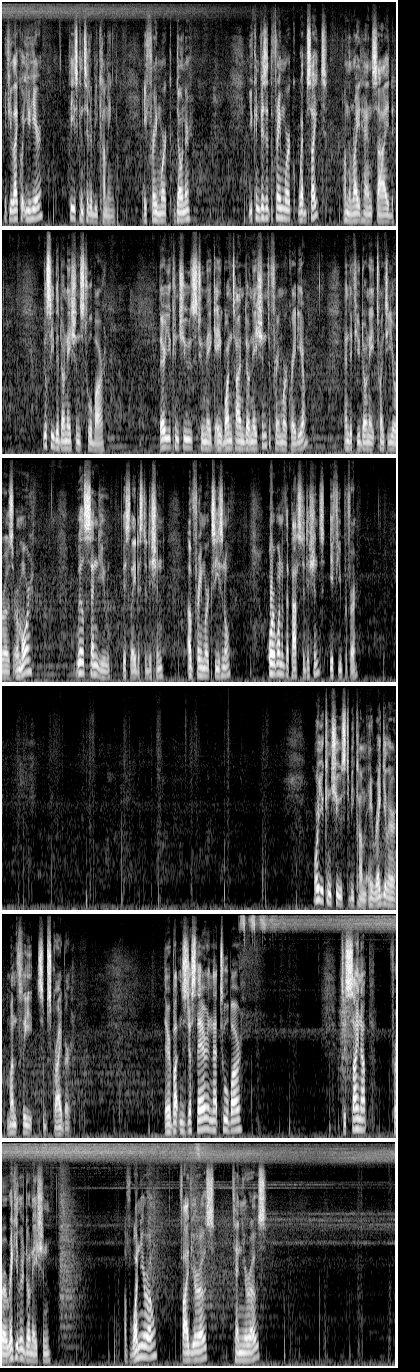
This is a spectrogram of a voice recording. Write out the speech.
If you like what you hear, please consider becoming a Framework donor. You can visit the Framework website on the right hand side. You'll see the donations toolbar. There you can choose to make a one time donation to Framework Radio. And if you donate 20 euros or more, we'll send you this latest edition of Framework Seasonal, or one of the past editions if you prefer. Or you can choose to become a regular monthly subscriber. There are buttons just there in that toolbar to sign up for a regular donation of 1 euro, 5 euros, 10 euros,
